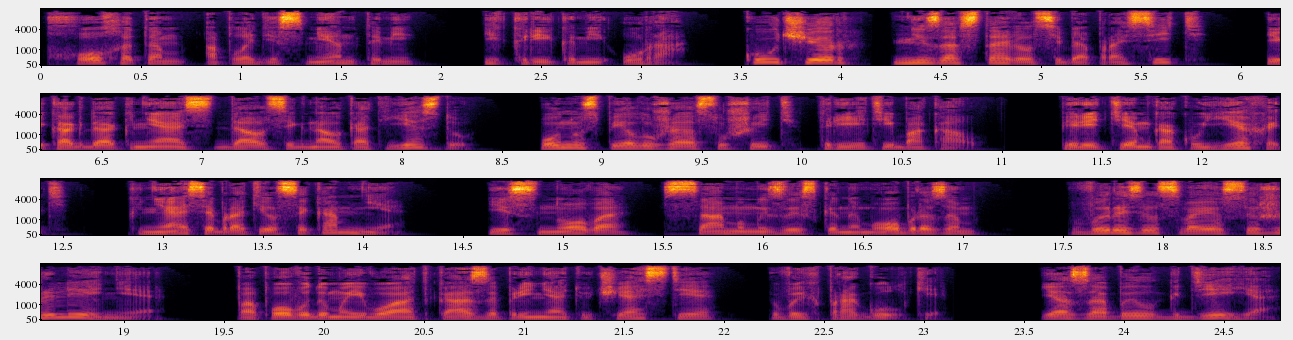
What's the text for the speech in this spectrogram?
хохотом, аплодисментами и криками «Ура!». Кучер не заставил себя просить, и когда князь дал сигнал к отъезду, он успел уже осушить третий бокал. Перед тем, как уехать, князь обратился ко мне и снова самым изысканным образом выразил свое сожаление по поводу моего отказа принять участие в их прогулке. Я забыл, где я,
